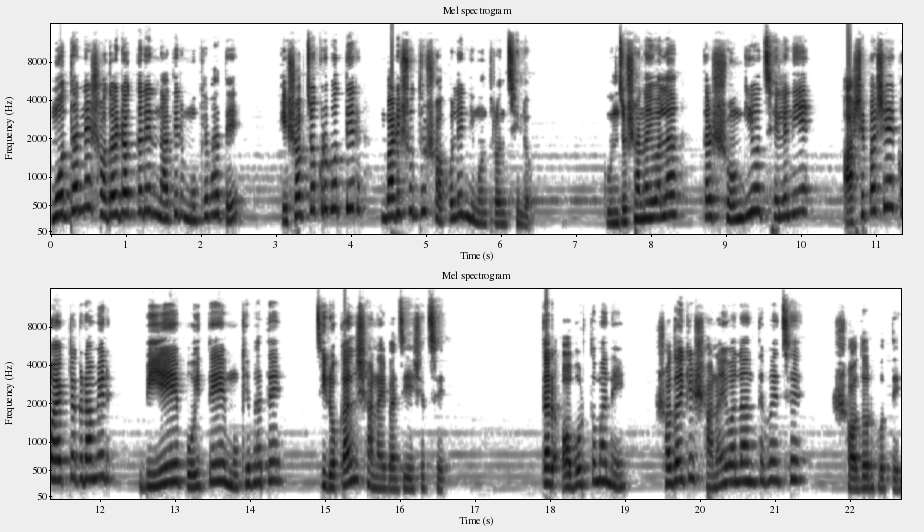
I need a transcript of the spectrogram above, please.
মধ্যাহ্নে সদয় ডাক্তারের নাতির মুখে ভাতে কেশব চক্রবর্তীর বাড়িশুদ্ধ সকলের নিমন্ত্রণ ছিল। কুঞ্জ সানাইওয়ালা তার সঙ্গী ও ছেলে নিয়ে আশেপাশে কয়েকটা গ্রামের বিয়ে, পৈতে, মুখে ভাতে চিরকাল সানাই বাজিয়ে এসেছে। তার অবর্তমানে সদয়কে সানাইওয়ালা আনতে হয়েছে সদর হতে।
